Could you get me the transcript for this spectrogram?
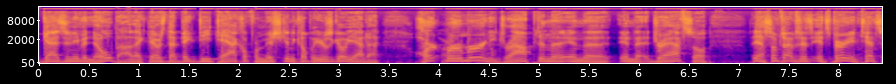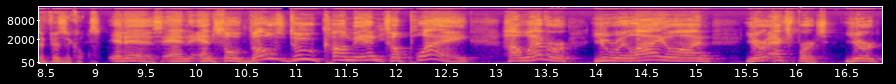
guys didn't even know about. Like there was that big D tackle from Michigan a couple years ago. He had a heart murmur and he dropped in the in the in the draft. So yeah, sometimes it's it's very intensive physicals. It is, and and so those do come into play. However, you rely on your experts, your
